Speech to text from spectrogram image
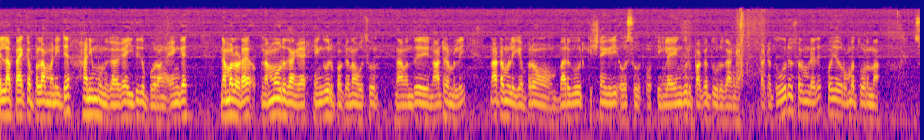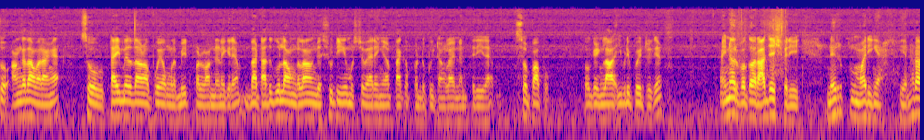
எல்லா பேக்கப்பெல்லாம் பண்ணிவிட்டு ஹனிமூனுக்காக இதுக்கு போகிறாங்க எங்கே? நம்மளோட நம்ம ஊர் தாங்க எங்கள் ஊர் பக்கம் தான் ஒசூர். நான் வந்து நாட்டம்பள்ளி நாட்டம்பள்ளிக்கு அப்புறம் பர்கூர் கிருஷ்ணகிரி ஒசூர். ஓகேங்களா? எங்கள் ஊர் பக்கத்து ஊர் தாங்க பக்கத்து ஊர் சொல்ல முடியாது. கொஞ்சம் ரொம்ப தூரம் தான் ஸோ அங்கே தான் வராங்க. ஸோ டைம் இருந்தால் நான் போய் அவங்கள மீட் பண்ணலான்னு நினைக்கிறேன். பட் அதுக்குள்ளே அவங்களாம் அங்கே ஷூட்டிங்கே முடிச்சுட்டு வேற எங்கேயா பேக்கப் பண்ணிட்டு போயிட்டாங்களா என்னன்னு தெரியல. ஸோ பார்ப்போம். ஓகேங்களா? இப்படி போயிட்டுருக்கு இன்னொரு பக்கம் ராஜேஸ்வரி நெருப்பு மாதிரிங்க. என்னடா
